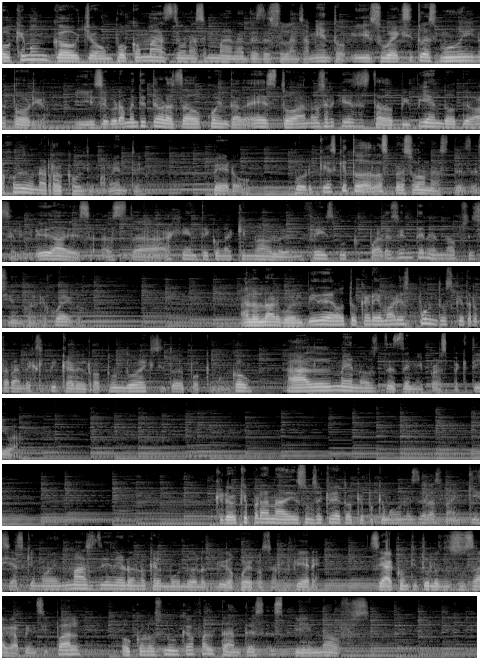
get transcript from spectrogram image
Pokémon GO lleva un poco más de una semana desde su lanzamiento y su éxito es muy notorio. Y seguramente te habrás dado cuenta de esto a no ser que hayas estado viviendo debajo de una roca últimamente. Pero, ¿por qué es que todas las personas, desde celebridades hasta gente con la que no hablo en Facebook, parecen tener una obsesión con el juego? A lo largo del video tocaré varios puntos que tratarán de explicar el rotundo éxito de Pokémon GO, al menos desde mi perspectiva. Creo que para nadie es un secreto que Pokémon es de las franquicias que mueven más dinero en lo que al mundo de los videojuegos se refiere, sea con títulos de su saga principal o con los nunca faltantes spin-offs.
